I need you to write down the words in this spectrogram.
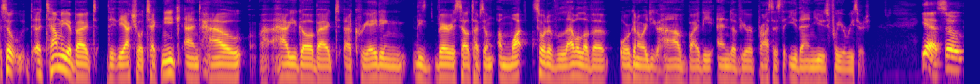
So, uh, tell me about the, the actual technique and how how you go about uh, creating these various cell types, and, and, what sort of level of a organoid you have by the end of your process that you then use for your research. Yeah. So,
